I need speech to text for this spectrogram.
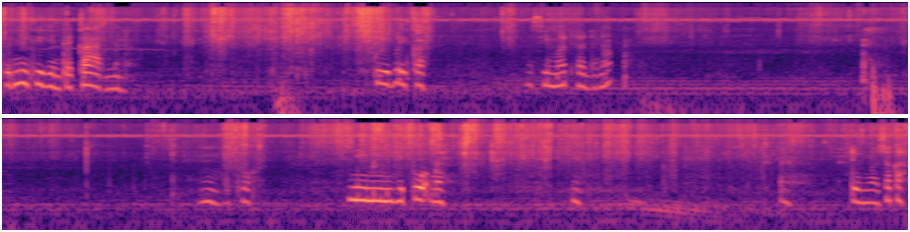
ตัวนี้คือเห็นแต่กาดมันปืดไปก่อนมันสิมดแล้วล่ะเนาะอืมเห็ดปวกนี่นี่นี่เห็ดปวกเลยดึงเอาสักก่อน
